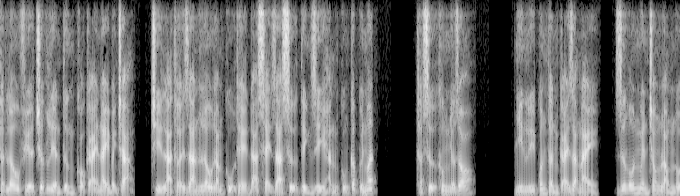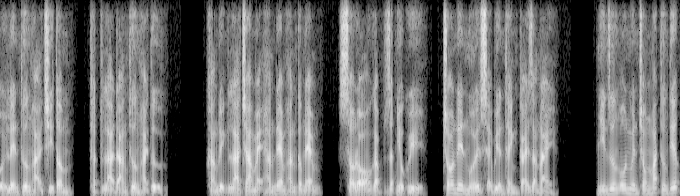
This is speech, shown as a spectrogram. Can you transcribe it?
thật lâu phía trước liền từng có cái này bệnh trạng, chỉ là thời gian lâu lắm cụ thể đã xảy ra sự tình gì hắn cũng cấp quyến mất. Thật sự không nhớ rõ. Nhìn lý quân thần cái dạng này, dương ôn nguyên trong lòng nổi lên thương hại chi tâm, thật là đáng thương hại tử. Khẳng định là cha mẹ hắn đem hắn cấp ném, sau đó gặp rất nhiều quỷ, cho nên mới sẽ biến thành cái dạng này. Nhìn dương ôn nguyên trong mắt thương tiếc,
